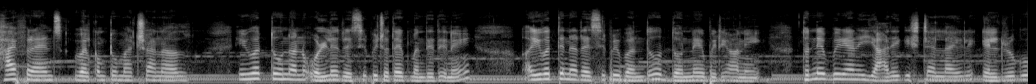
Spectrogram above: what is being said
Hi friends welcome to my channel ಇವತ್ತು ನಾನು ಒಳ್ಳೆ ರೆಸಿಪಿ ಜೊತೆಗೆ ಬಂದಿದ್ದೀನಿ. ಇವತ್ತಿನ ರೆಸಿಪಿ ಬಂದು ದೊನ್ನೆ ಬಿರಿಯಾನಿ. ದೊನ್ನೆ ಬಿರಿಯಾನಿ ಯಾರಿಗೆ ಇಷ್ಟ ಇಲ್ಲ ಇಲ್ಲಿ ಎಲ್ರಿಗೂ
